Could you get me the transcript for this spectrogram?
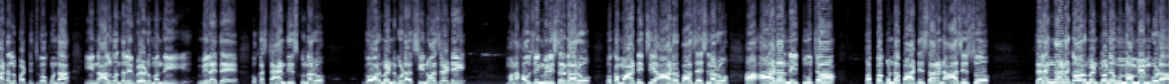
మాటలు పట్టించుకోకుండా ఈ నాలుగు వందల ఇరవై ఏడు మంది మీరైతే ఒక స్టాండ్ తీసుకున్నారు. గవర్నమెంట్ కూడా శ్రీనివాస్ రెడ్డి మన హౌసింగ్ మినిస్టర్ గారు ఒక మాట ఇచ్చి ఆర్డర్ పాస్ చేసినారు. ఆ ఆర్డర్ని తూచా తప్పకుండా పాటిస్తారని ఆశిస్తూ తెలంగాణ గవర్నమెంట్లోనే ఉన్నాం మేము కూడా.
